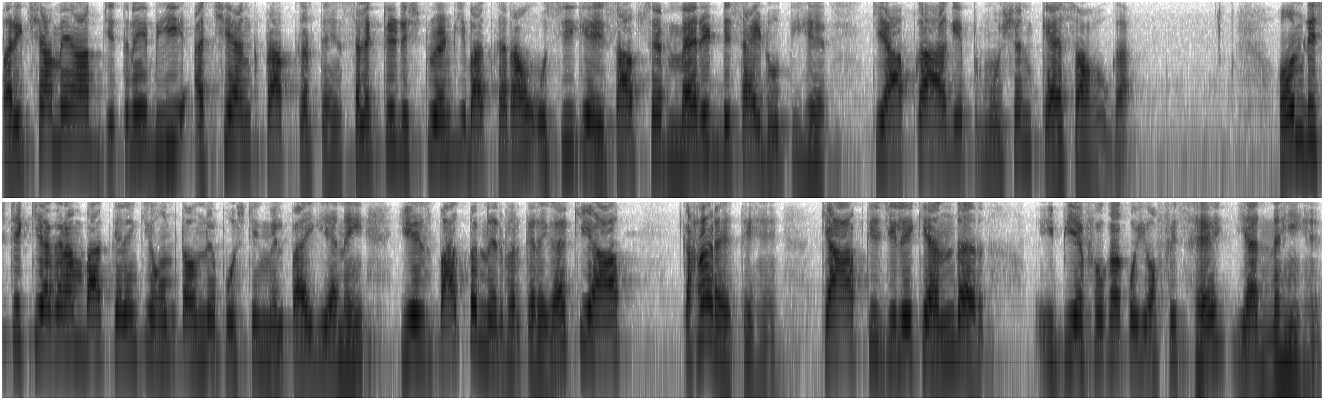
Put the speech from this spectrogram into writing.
परीक्षा में आप जितने भी अच्छे अंक प्राप्त करते हैं सेलेक्टेड स्टूडेंट की बात कर रहा हूँ, उसी के हिसाब से मेरिट डिसाइड होती है कि आपका आगे प्रमोशन कैसा होगा। होम डिस्ट्रिक्ट की अगर हम बात करें कि होम टाउन में पोस्टिंग मिल पाएगी या नहीं, ये इस बात पर निर्भर करेगा कि आप कहाँ रहते हैं। क्या आपके ज़िले के अंदर ई e का कोई ऑफ़िस है या नहीं है?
